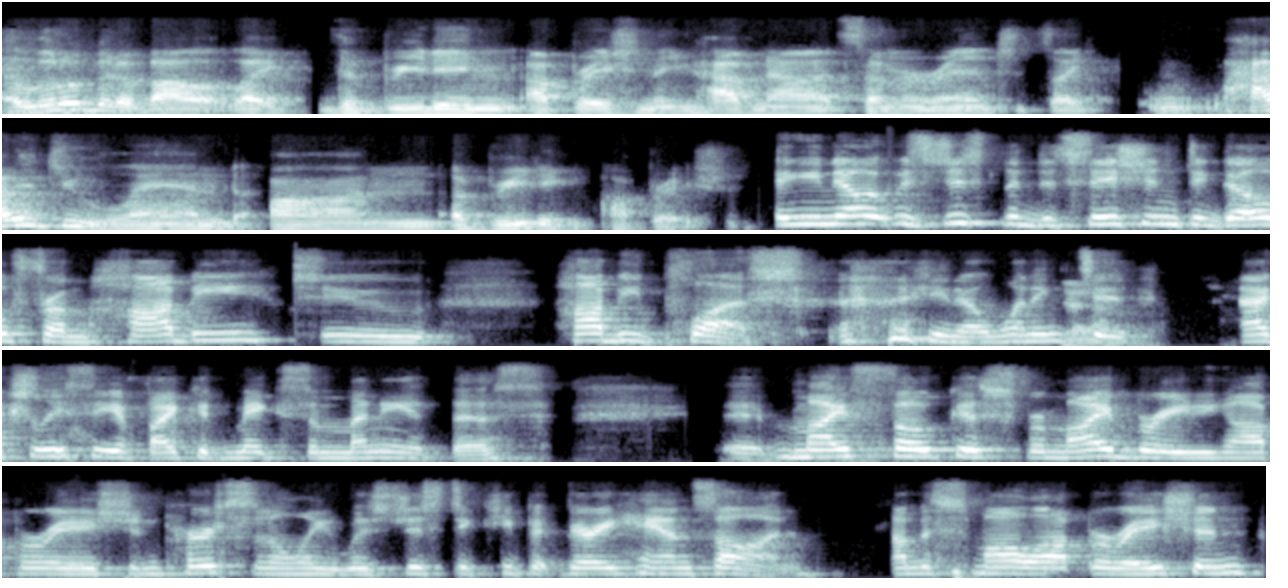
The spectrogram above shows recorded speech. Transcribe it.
a little bit about like the breeding operation that you have now at Sommer Ranch. It's like, how did you land on a breeding operation? And you know, it was just the decision to go from hobby to hobby plus, you know, wanting yeah. to actually see if I could make some money at this. My focus for my breeding operation personally was just to keep it very hands on. I'm a small operation.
